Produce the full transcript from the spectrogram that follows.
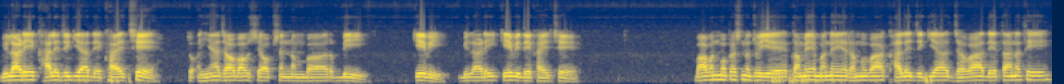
બિલાડી ખાલી જગ્યા દેખાય છે તો અહીંયા જવાબ આવશે ઓપ્શન નંબર બી કેવી? બિલાડી કેવી દેખાય છે? બાવનમો પ્રશ્ન જોઈએ, તમે મને રમવા ખાલી જગ્યા જવા દેતા નથી?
